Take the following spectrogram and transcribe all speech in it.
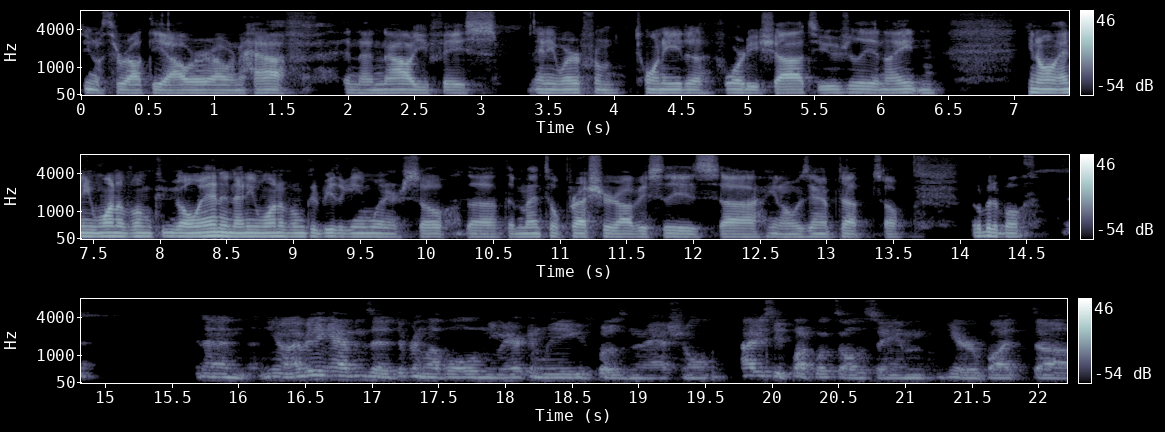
you know throughout the hour, hour and a half, and then now you face anywhere from 20 to 40 shots usually a night, and you know any one of them can go in, and any one of them could be the game winner. So the the mental pressure obviously is uh, you know is amped up. So a little bit of both. And then, you know, everything happens at a different level in the American League as opposed to the National. Obviously, the puck looks all the same here, but, uh,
